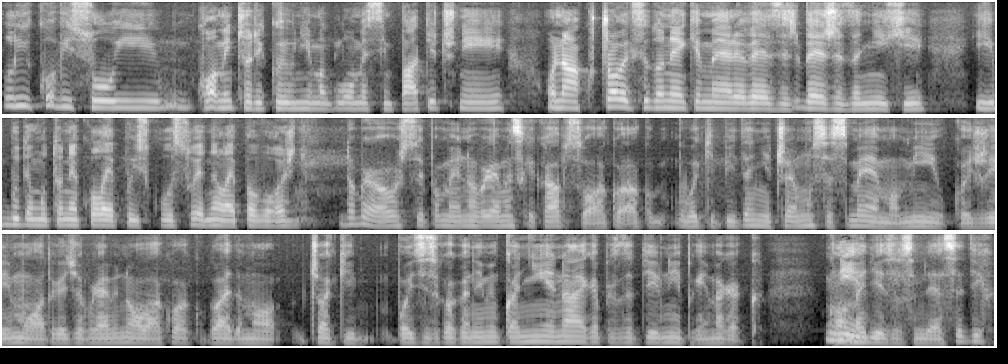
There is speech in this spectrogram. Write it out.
likovi su i komičari koji u njima glume simpatični, onako čovek se do neke mere veze, veže za njih i i bude mu to neko lepo iskustvo, jedna lepa vožnja. Dobro, ovo što si pomenuo vremenske kapsule, ako, ako uvek je pitanje čemu se smejemo mi koji živimo u određen vremenu, ovako ako gledamo čak i policijsku akademiju koja nije najreprezentativniji primerak komedije iz 80-ih,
